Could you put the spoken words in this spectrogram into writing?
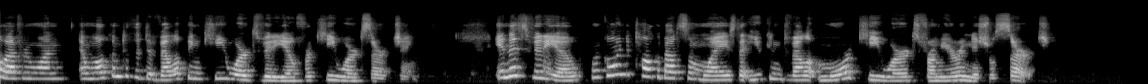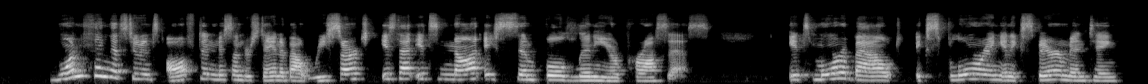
Hello everyone, and welcome to the Developing Keywords video for keyword searching. In this video, we're going to talk about some ways that you can develop more keywords from your initial search. One thing that students often misunderstand about research is that it's not a simple linear process. It's more about exploring and experimenting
